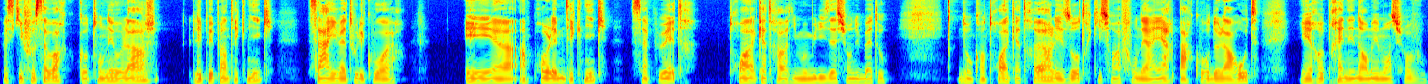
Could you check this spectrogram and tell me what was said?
Parce qu'il faut savoir que quand on est au large, les pépins techniques, ça arrive à tous les coureurs. Et euh, un problème technique, ça peut être 3 à 4 heures d'immobilisation du bateau. Donc en 3 à 4 heures, les autres qui sont à fond derrière parcourent de la route et reprennent énormément sur vous.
